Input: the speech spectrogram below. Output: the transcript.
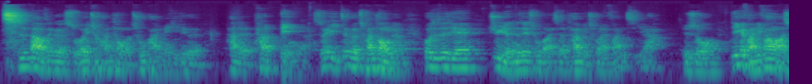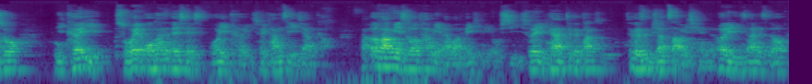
吃到这个所谓传统的出版媒体这个他的他的饼了，所以这个传统的或者这些巨人这些出版社，他们也出来反击啦。就是说，第一个反击方法是说，你可以所谓的 open access，我也可以，所以他们自己这样搞。那二方面是说，他们也来玩媒体的游戏，所以你看这个当时这个是比较早以前的，二零零三的时候，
